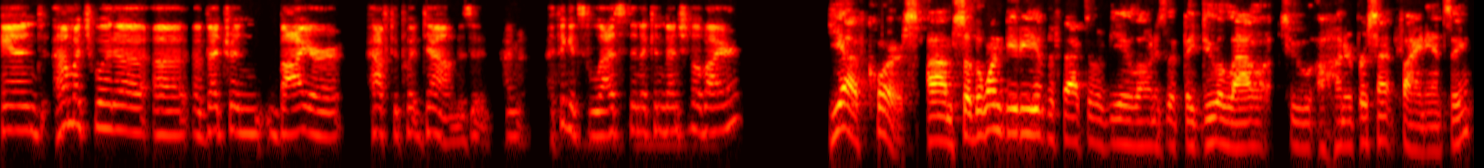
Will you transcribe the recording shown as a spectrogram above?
And how much would a, a, a veteran buyer have to put down? Is it, I'm, I think it's less than a conventional buyer? Yeah, of course. Um, so the one beauty of the fact of a VA loan is that they do allow up to 100% financing.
